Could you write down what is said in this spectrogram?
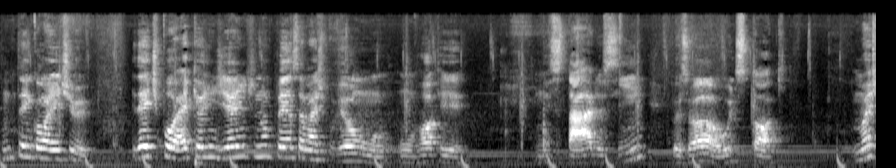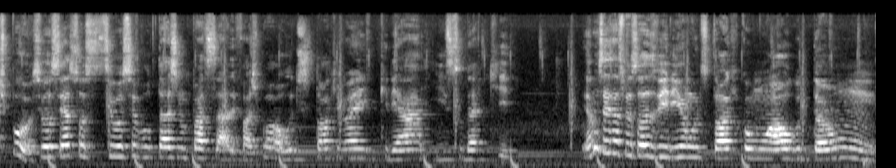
Não tem como a gente. E daí, tipo, é que hoje em dia a gente não pensa mais, tipo, ver um, um rock no estádio assim, pessoal, Woodstock. Mas, tipo, se você, se você voltasse no passado e falasse, o Woodstock vai criar isso daqui. Eu não sei se as pessoas viriam Woodstock como algo tão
